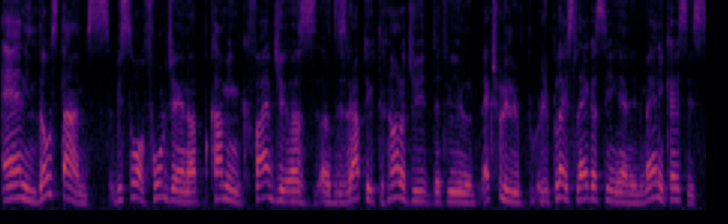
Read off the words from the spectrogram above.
And in those times, we saw 4G and upcoming 5G as a disruptive technology that will actually re replace legacy and in many cases,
